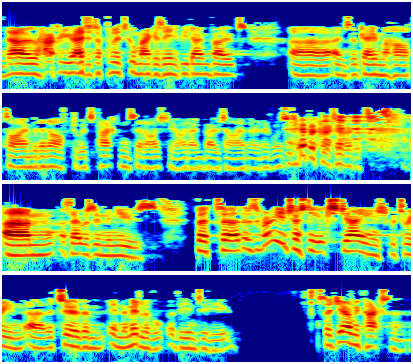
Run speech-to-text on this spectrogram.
No. How can you edit a political magazine if you don't vote? Uh, and so gave him a hard time, but then afterwards Paxman said, actually, I don't vote either, and everyone said, hypocrite, hypocrite. um, so it was in the news. But uh, there was a very interesting exchange between uh, the two of them in the middle of, of the interview. So Jeremy Paxman,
